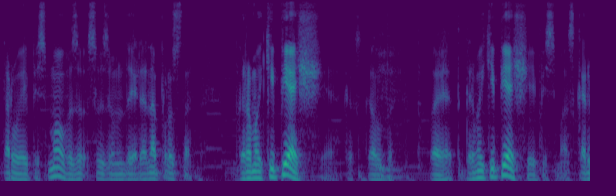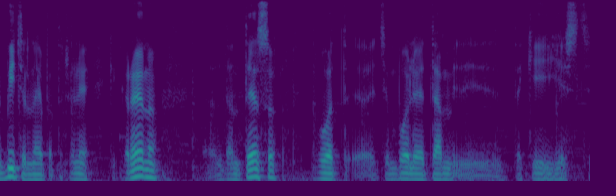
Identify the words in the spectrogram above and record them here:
второе письмо с вызовом дуэли, она просто громокипящая, как сказал бы поэт. Громокипящее письмо, оскорбительное по отношению к Кикарену, э, к Дантесу. Вот, э, тем более там такие есть,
